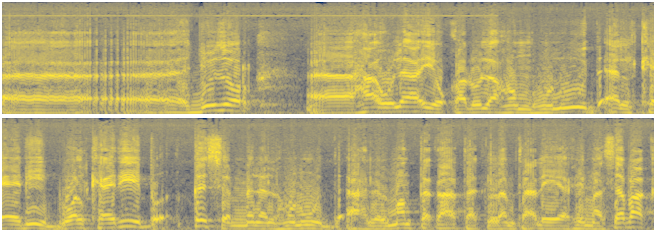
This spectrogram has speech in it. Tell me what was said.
آه، جزر. آه، هؤلاء يقال لهم هنود الكاريب والكاريب قسم من الهنود أهل المنطقة تكلمت عليها فيما سبق.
